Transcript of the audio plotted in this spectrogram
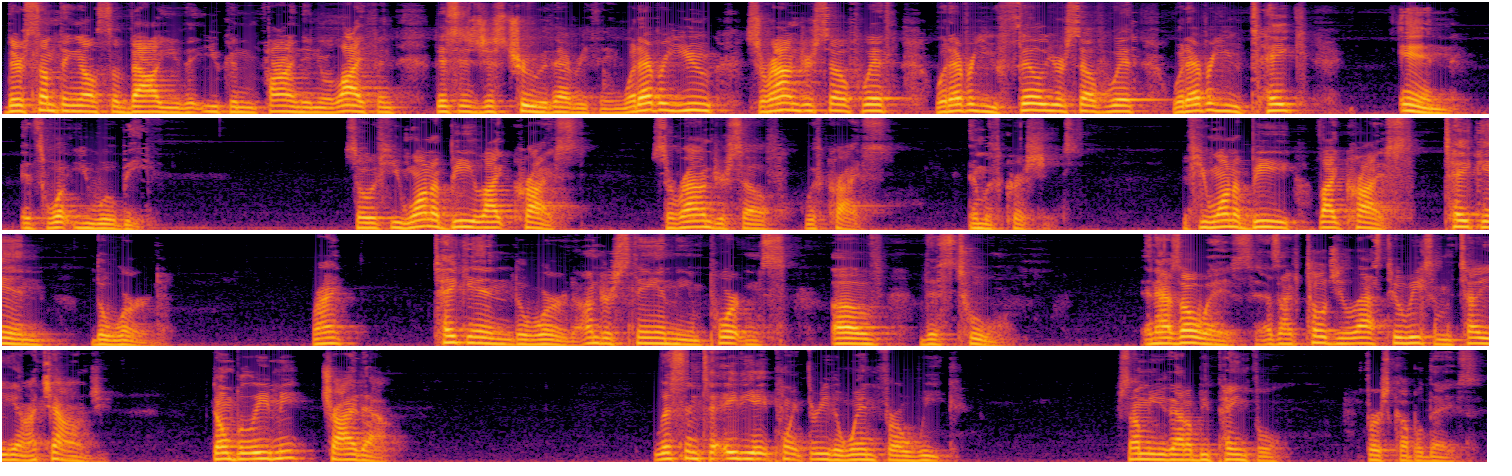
There's something else of value that you can find in your life, and this is just true with everything. Whatever you surround yourself with, whatever you fill yourself with, whatever you take in, it's what you will be. So if you want to be like Christ, surround yourself with Christ and with Christians. If you want to be like Christ, take in the word. Right? Take in the word. Understand the importance of this tool. And as always, as I've told you the last two weeks, I'm going to tell you again, I challenge you. Don't believe me? Try it out. Listen to 88.3 The Wind for a week. Some of you, that'll be painful first couple days.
